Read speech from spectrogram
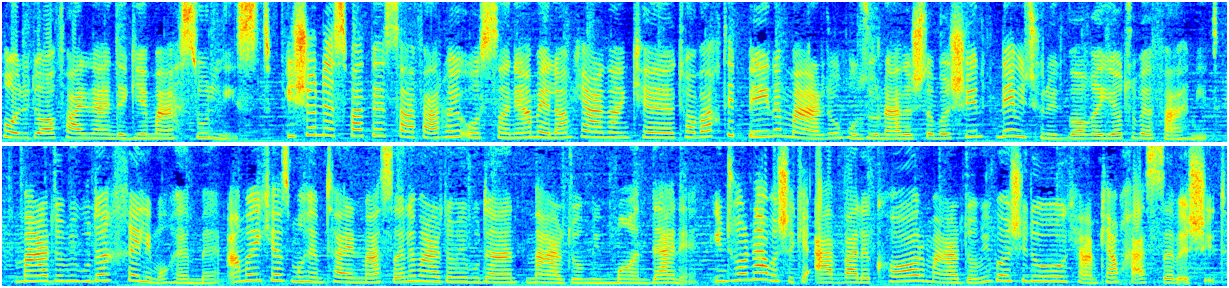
تولید آفرینندگی محصول نیست. ایشون نسبت به سفرهای استانی هم اعلام کردن که تا وقتی بین مردم حضور نداشته باشین نمی‌تونید واقعیات رو بفهمید. مردمی بودن خیلی مهمه اما یکی از مهمترین مسائل مردمی بودن مردمی ماندنه. اینطور نباشه که اول کار مردمی باشید و کم کم خسته بشید.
